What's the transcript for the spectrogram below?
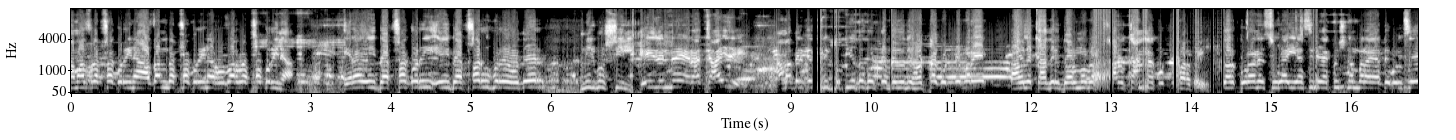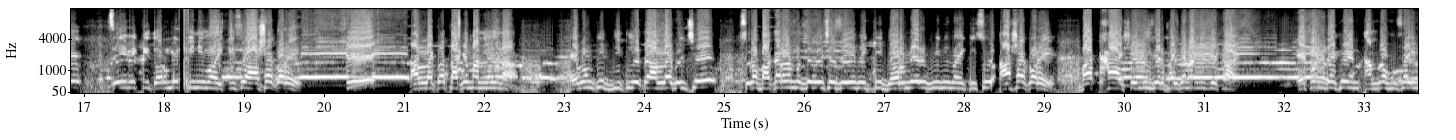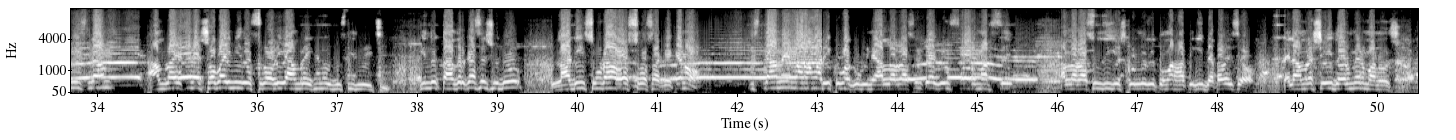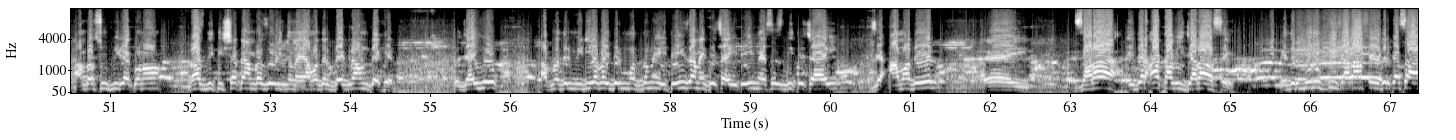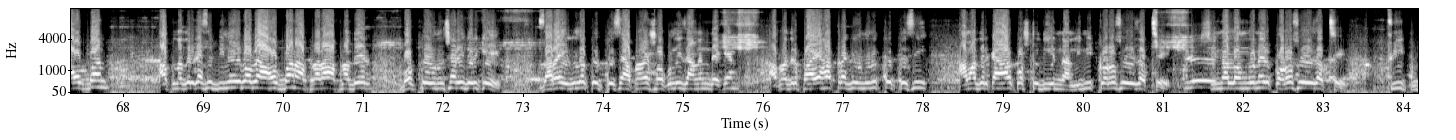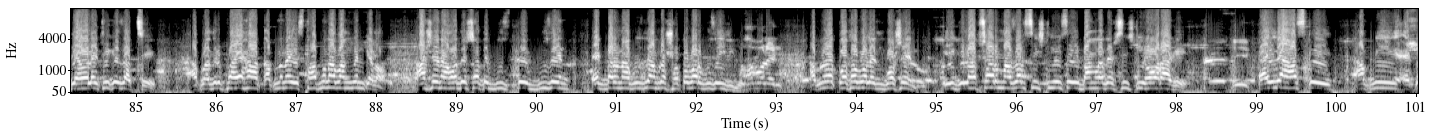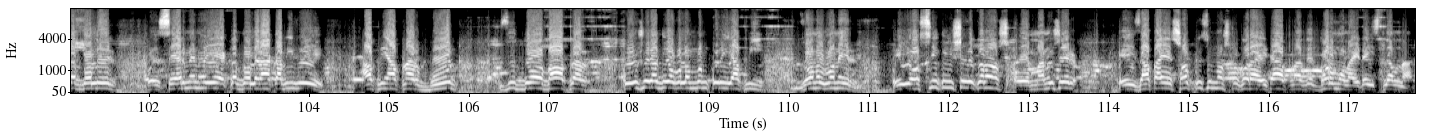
নামাজ ব্যবসা করি না, আজান ব্যবসা করি না, রোজার ব্যবসা করি না। এরা এই ব্যবসা করি, এই ব্যবসার উপরে ওদের নির্ভরশীল। এই জন্য এরা চায় যে আমাদেরকে যদি প্রতিহত করতে পারে, যদি হত্যা করতে পারে, তাহলে তাদের ধর্ম আরও চাঙ্গা করতে পারবে। তার কোরআনে সূরা ইয়াসিনের 21 নম্বর আয়াতে বলছে, যেই ব্যক্তি ধর্মের বিনিময় কিছু আশা করে আল্লাহ তাকে মানিও না। এবং কি দ্বিতীয়ত আল্লাহ বলছে, সূরা বাকারার মধ্যে বলছে যে এই ব্যক্তি ধর্মের বিনিময়ে কিছু আশা করে বা খায়, সে নিজের পায়খানা নিজে খায়। এখন দেখেন, আমরা হুসাইন ইসলাম, আমরা এখানে সবাই নিরস্ত্র হয়ে আমরা এখানে উপস্থিত হয়েছি। কিন্তু তাদের কাছে শুধু লাডি সোঁড়া অস্ত্র থাকে। কেন? ইসলামে মারামারি কোবাকুবি নেই। আল্লাহ রাসুলকে একজন সর মারছে। আল্লাহ রাসুল জিজ্ঞেস করল যে, তোমার হাতে কি ব্যথা হয়েছে? তাহলে আমরা সেই ধর্মের মানুষ। আমরা সুফিরা, কোনো রাজনীতির সাথে আমরা জড়িত নাই। আমাদের ব্যাকগ্রাউন্ড দেখেন। তো যাই হোক, আপনাদের মিডিয়া ভাইদের মাধ্যমে এটাই জানাইতে চাই, এটাই মেসেজ দিতে চাই যে আমাদের, এই, যারা, এদের আকাবি যারা আছে এদের মুরব্বী যারা আছে এদের কাছে আহ্বান আপনাদের কাছে বিনয়ভাবে আহ্বান আপনারা আপনাদের ভক্ত অনুসারীদেরকে যারা এগুলো করতেছে আপনারা সকলেই জানেন দেখেন আপনাদের পায়ে হাত রাখি অনুরোধ করতেছি আমাদেরকে আর কষ্ট দিয়েন না লিমিট খরচ হয়ে যাচ্ছে সীমা লঙ্ঘনের খরচ হয়ে যাচ্ছে। ফিট দেওয়ালে থেকে যাচ্ছে। আপনাদের পায়ে হাত আপনারা স্থাপনা ভাঙবেন কেন? আসেন আমাদের সাথে বুঝতে বুঝেন। একবার না বুঝলে আমরা শতবার বুঝেই দিব। বলেন। আপনারা কথা বলেন বসেন। এই গোলাপসার মাজার সৃষ্টি হয়েছে এই বাংলাদেশ সৃষ্টি হওয়ার আগে। তাইলে আজকে আপনি একটা দলের চেয়ারম্যান হয়ে, একটা দলের আকাবি হয়ে আপনি আপনার ভোট, যুদ্ধ বা আপনার কৌশলাদি অবলম্বন করে আপনি জনগণের এই অস্মৃতি বিশ্ববেতন মানুষের এই যাতায়াত সবকিছু নষ্ট করা, এটা আপনাদের ধর্ম না, এটা ইসলাম না।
